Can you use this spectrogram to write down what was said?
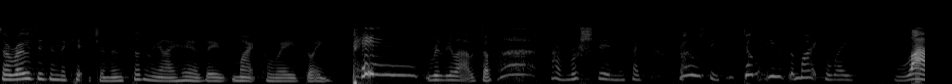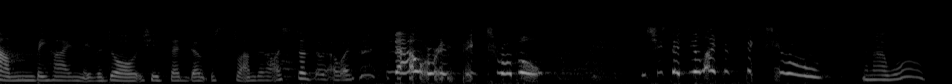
So Rosie's in the kitchen, and suddenly I hear the microwave going ping really loud. So I rushed in and said, Rosie, don't use the microwave. Slam behind me the door. She said, don't just slam. And I stood there and I went, now we're in big trouble. She said, you're like a six-year-old. And I was.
